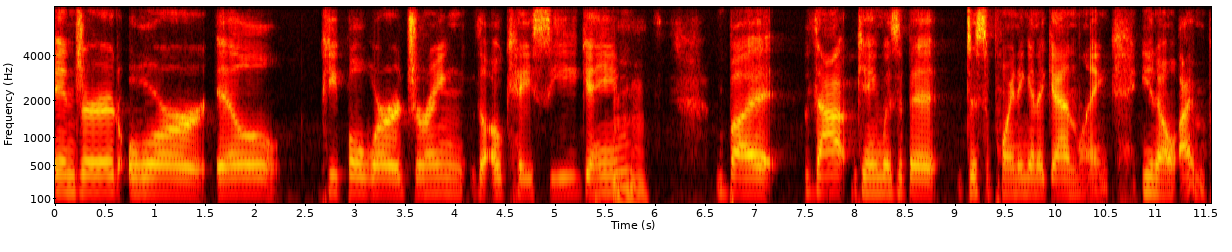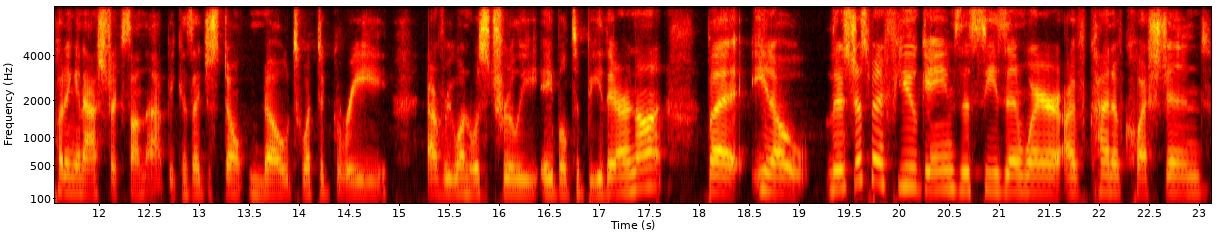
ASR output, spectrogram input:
injured or ill people were during the OKC game, mm-hmm. but that game was a bit disappointing. And again, like, you know, I'm putting an asterisk on that because I just don't know to what degree everyone was truly able to be there or not. But, you know, there's just been a few games this season where I've kind of questioned,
